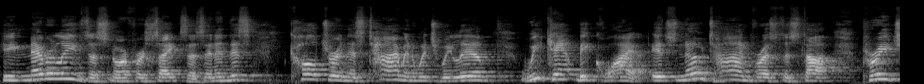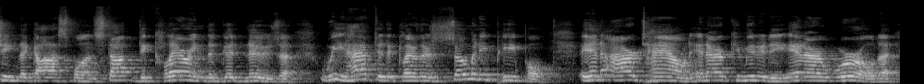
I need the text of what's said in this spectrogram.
He never leaves us nor forsakes us. And in this culture, in this time in which we live, we can't be quiet. It's no time for us to stop preaching the gospel and stop declaring the good news. Uh, we have to declare there's so many people in our town, in our community, in our world, uh,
